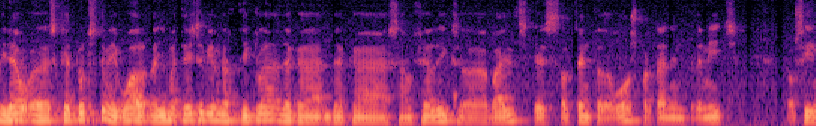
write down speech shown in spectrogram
Mireu, eh, és que tots estem igual. Ahir mateix hi havia un article de que, de que Sant Fèlix, a eh, Valls, que és el 30 d'agost, per tant, entremig o sigui,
